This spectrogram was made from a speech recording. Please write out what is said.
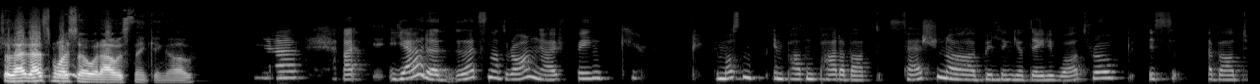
so that that's more so what I was thinking of. Yeah, uh, yeah, that that's not wrong. I think the most important part about fashion or building your daily wardrobe is about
